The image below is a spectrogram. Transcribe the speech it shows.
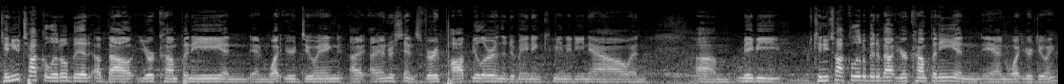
Can you talk a little bit about your company and, and what you're doing? I, I understand it's very popular in the domaining community now, and um, maybe can you talk a little bit about your company and, and what you're doing?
